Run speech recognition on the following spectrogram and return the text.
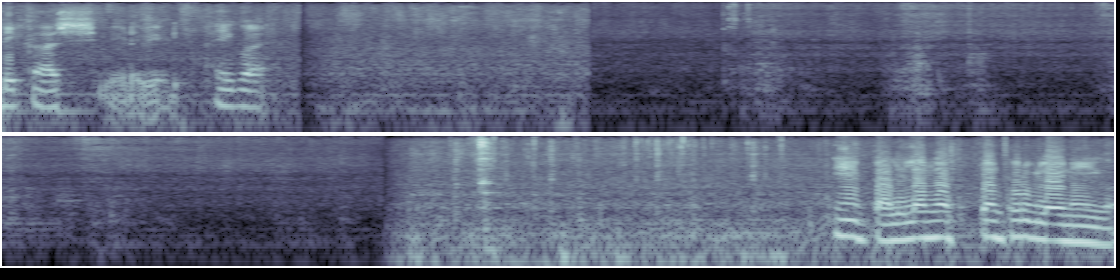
డికాష్ వేడి వేడి. అయిపో ఈ పల్లిలో మొత్తం పురుగులైనాయి ఇగో.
